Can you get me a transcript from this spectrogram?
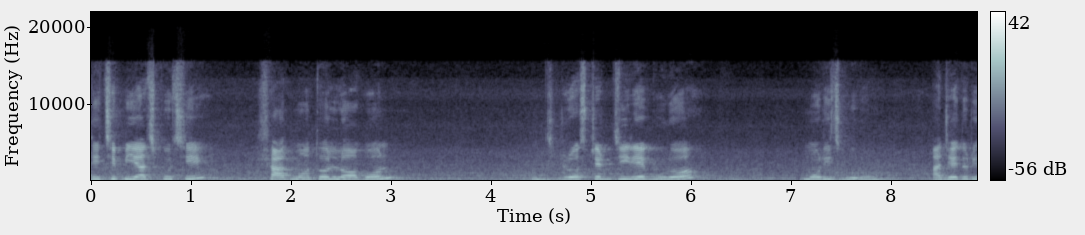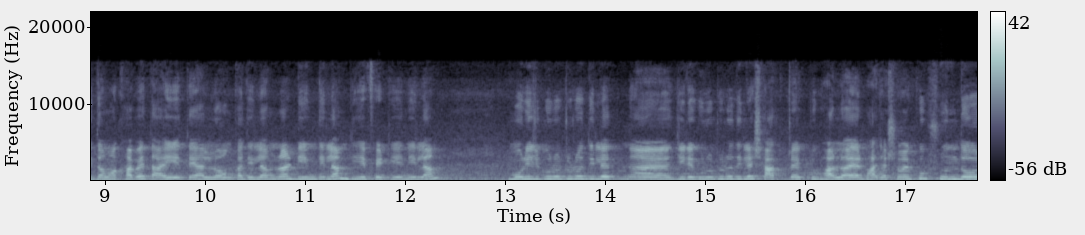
দিচ্ছি পেঁয়াজ কুচি, স্বাদ মতো লবণ রোস্টেড জিরে গুঁড়ো, মরিচ গুঁড়ো। আর যেহেতু রিতমা খাবে, তাই এতে আর লঙ্কা দিলাম না, ডিম দিলাম, দিয়ে ফেটিয়ে নিলাম। মরিচ গুঁড়ো টুড়ো দিলে জিরে গুঁড়ো টুড়ো দিলে স্বাদটা একটু ভালো হয় আর ভাজার সময় খুব সুন্দর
